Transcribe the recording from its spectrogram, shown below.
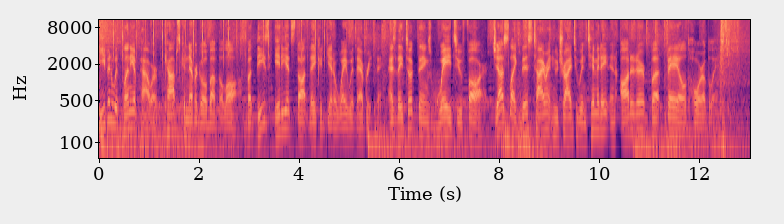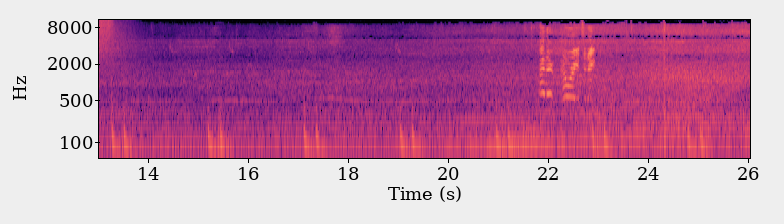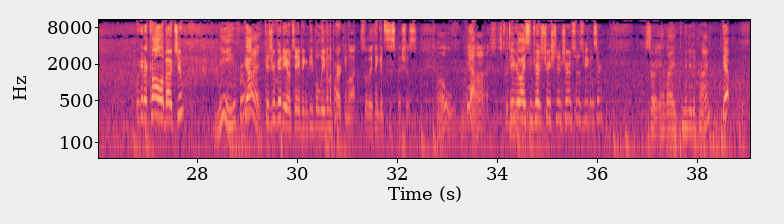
Even with plenty of power, cops can never go above the law. But these idiots thought they could get away with everything, as they took things way too far. Just like this tyrant who tried to intimidate an auditor but failed horribly. Hi there, how are you today? We got a call about you. Me? For Yeah, what? because you're videotaping people leaving the parking lot, so they think it's suspicious. Oh my Yeah. gosh. So do you have your license, registration, insurance for this vehicle, sir? Sorry, have I committed a crime? Yep.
